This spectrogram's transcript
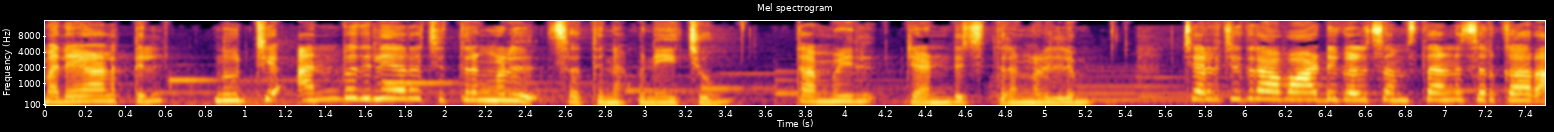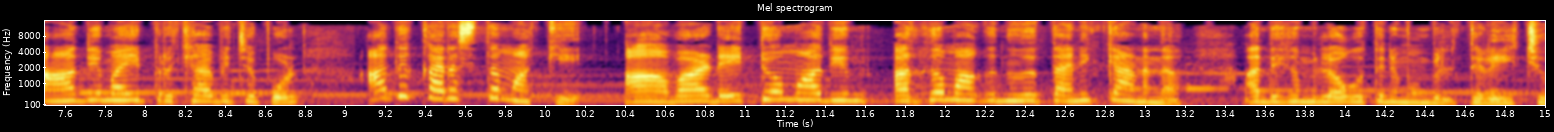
മലയാളത്തിൽ നൂറ്റി അൻപതിലേറെ ചിത്രങ്ങളിൽ സത്യൻ അഭിനയിച്ചു. തമിഴിൽ രണ്ട് ചിത്രങ്ങളിലും. ചലച്ചിത്ര അവാർഡുകൾ സംസ്ഥാന സർക്കാർ ആദ്യമായി പ്രഖ്യാപിച്ചപ്പോൾ അത് കരസ്ഥമാക്കി. ആ അവാർഡ് ഏറ്റവും ആദ്യം അർഹമാകുന്നത് തനിക്കാണെന്ന് അദ്ദേഹം ലോകത്തിനു മുമ്പിൽ തെളിയിച്ചു.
